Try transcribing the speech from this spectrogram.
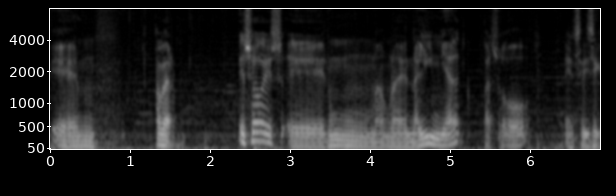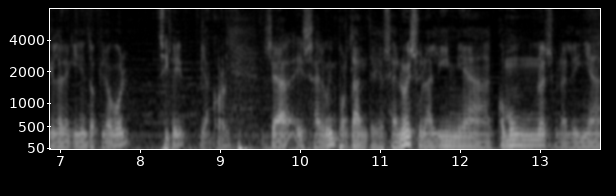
Em, a ver, eso es eh, en una, una, línea, pasó, eh, se dice que la de 500 kilovolts Sí, ¿sí? correcto. O sea, es algo importante. O sea, no es una línea común, no es una línea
